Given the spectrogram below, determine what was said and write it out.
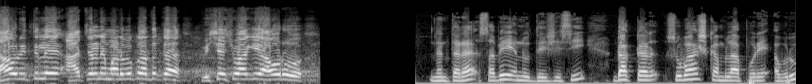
ಯಾವ ರೀತಿಲಿ ಆಚರಣೆ ಮಾಡಬೇಕು ಅದಕ್ಕೆ ವಿಶೇಷವಾಗಿ ಅವರು ನಂತರ ಸಭೆಯನ್ನು ಉದ್ದೇಶಿಸಿ ಡಾಕ್ಟರ್ ಸುಭಾಷ್ ಕಮಲಾಪುರೆ ಅವರು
